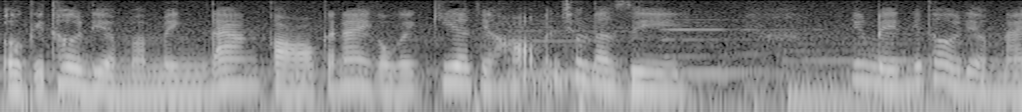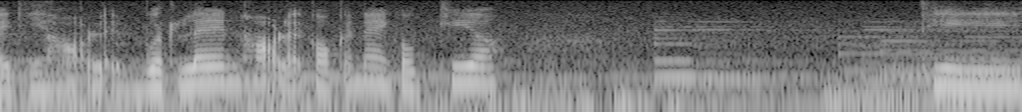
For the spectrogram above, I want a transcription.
ở cái thời điểm mà mình đang có cái này có cái kia thì họ vẫn chưa là gì. Nhưng đến cái thời điểm này thì họ lại vượt lên họ lại có cái này có kia. Thì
